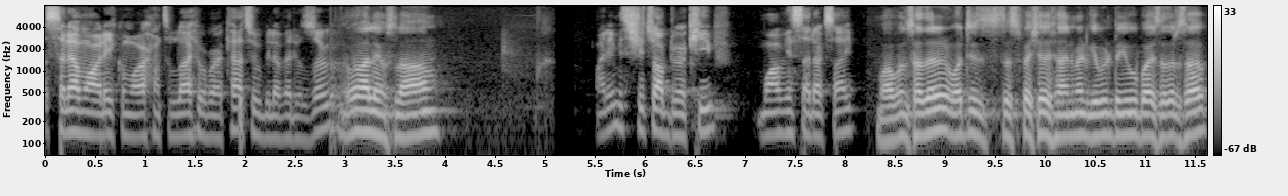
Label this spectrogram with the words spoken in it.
Assalamu alaikum wa rahmatullahi wa barakatuh, beloved Uzur. My name is Shito Abdul Akib. Muavin Sadak Saib. Mavan Sadr, what is the special assignment given to you by Sadr Sahib?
